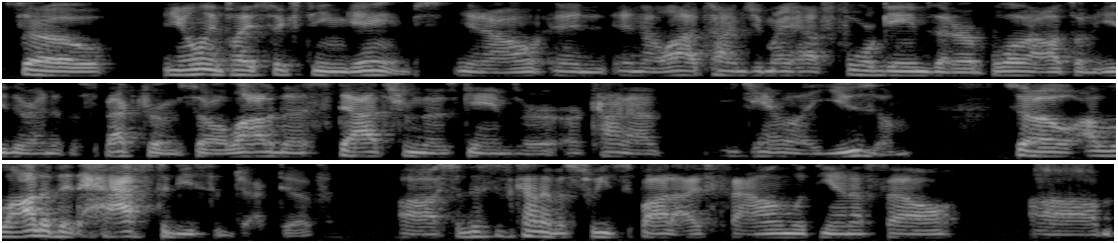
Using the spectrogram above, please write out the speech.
So you only play 16 games, you know, and, and a lot of times you might have four games that are blowouts on either end of the spectrum. So a lot of the stats from those games are, are kind of, you can't really use them. So a lot of it has to be subjective. Uh, so this is kind of a sweet spot I've found with the NFL. Um,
